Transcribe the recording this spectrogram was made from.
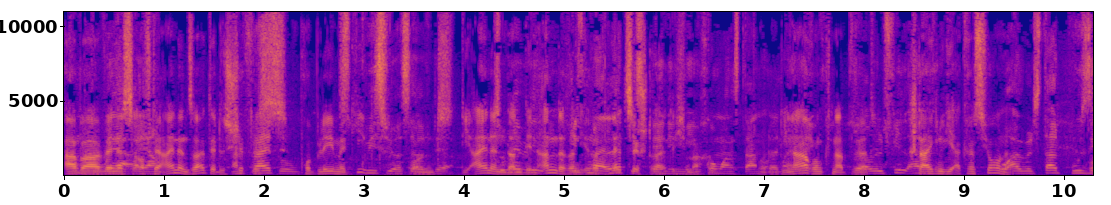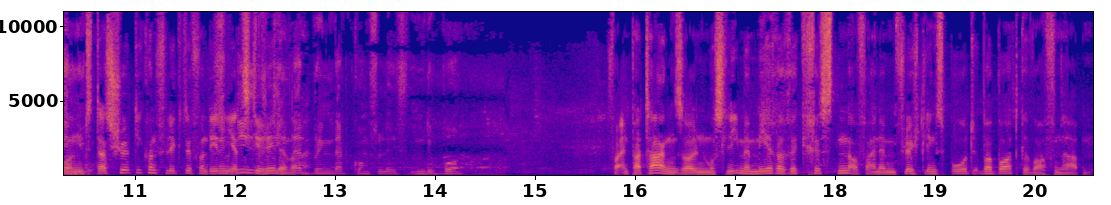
Aber wenn es auf der einen Seite des Schiffes Probleme gibt und die einen dann den anderen ihre Plätze streitig machen oder die Nahrung knapp wird, steigen die Aggressionen. Und das schürt die Konflikte, von denen jetzt die Rede war. Vor ein paar Tagen sollen Muslime mehrere Christen auf einem Flüchtlingsboot über Bord geworfen haben.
